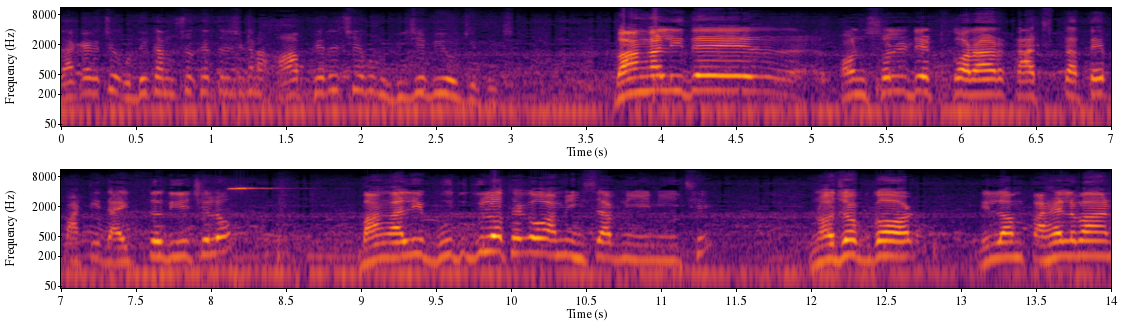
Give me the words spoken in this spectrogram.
দেখা গেছে অধিকাংশ ক্ষেত্রে সেখানে আপ হেরেছে এবং বিজেপিও জিতেছে। বাঙালিদের কনসলিডেট করার কাজটাতে পার্টি দায়িত্ব দিয়েছিল। বাঙালি বুথগুলো থেকেও আমি হিসাব নিয়ে নিয়েছি। Najafgarh Neelam Pahelwan,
